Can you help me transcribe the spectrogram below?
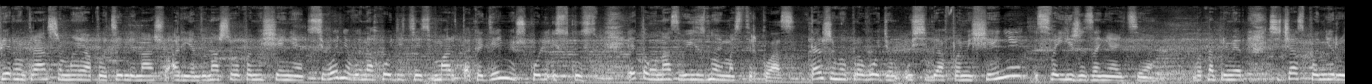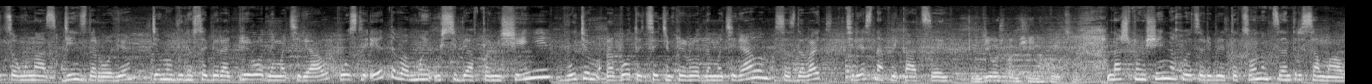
Первым траншем мы оплатили нашу аренду нашего помещения. Сегодня вы находитесь в Март-академии в школе искусств. Это у нас выездной мастер-класс. Также мы проводим у себя в помещении свои же занятия. Вот, например, сейчас планируется у нас День здоровья, где мы будем собирать природный материал. После этого мы у себя в помещении будем работать с этим природным материалом, создавать интересные аппликации анимации. Где ваше помещение находится? Наше помещение находится в реабилитационном центре «Самал».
